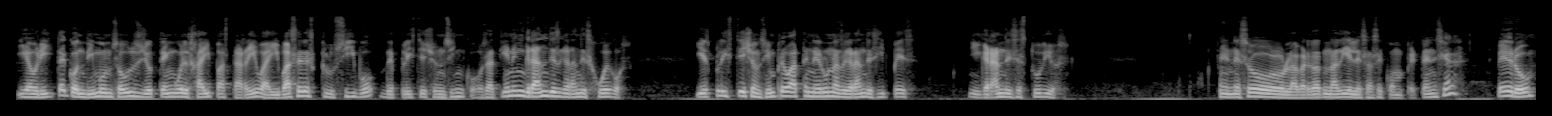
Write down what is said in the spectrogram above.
y ahorita con Demon Souls yo tengo el hype hasta arriba, y va a ser exclusivo de PlayStation 5, o sea, tienen grandes, grandes juegos, y es PlayStation, siempre va a tener unas grandes IPs y grandes estudios. En eso la verdad nadie les hace competencia, pero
